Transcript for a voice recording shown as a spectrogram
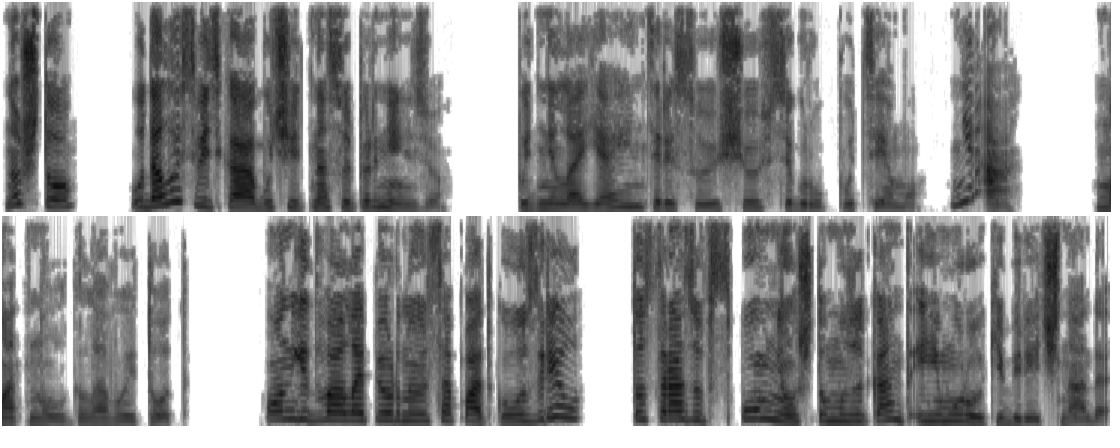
«Ну что, Удалось Витька обучить на супер-ниндзю?» Подняла я интересующую всю группу тему. «Не-а», — мотнул головой тот. Он едва лаперную сапатку узрел, то сразу вспомнил, что музыкант и ему руки беречь надо.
